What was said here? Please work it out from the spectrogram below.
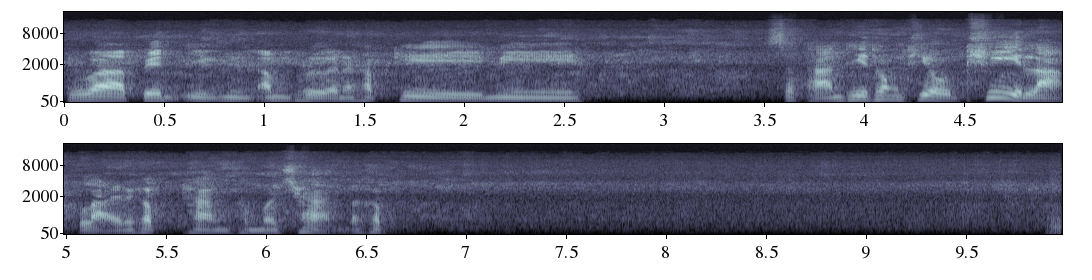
ถือว่าเป็นอีกหนึ่งอำเภอนะครับที่มีสถานที่ท่องเที่ยวที่หลากหลายนะครับ ทางธรรมชาตินะครับโอ้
